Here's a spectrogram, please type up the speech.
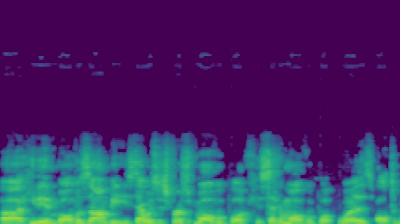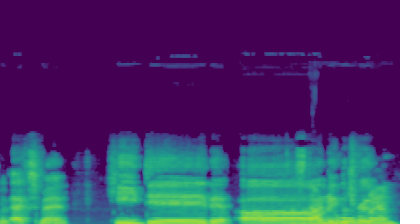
Uh, he did Marvel Zombies. That was his first Marvel book. His second Marvel book was Ultimate X Men. He did uh, Astounding really- Wolfman.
